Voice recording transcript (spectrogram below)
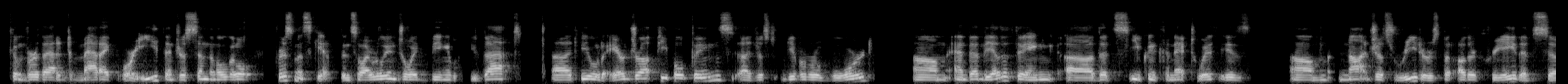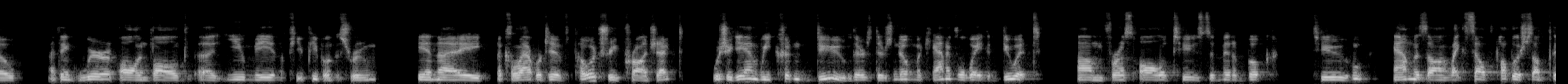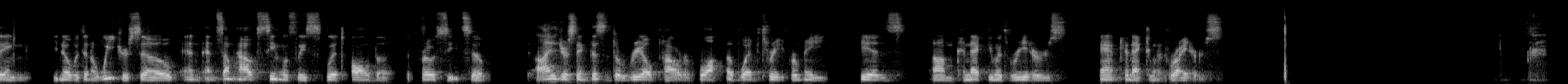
convert that into Matic or ETH and just send them a little Christmas gift. And so I really enjoyed being able to do that, uh, to be able to airdrop people things, uh, just give a reward. Um, and then the other thing uh, you can connect with is um, not just readers, but other creatives. So I think we're all involved, uh, you, me, and a few people in this room, in a, a collaborative poetry project, which again, we couldn't do. There's, there's no mechanical way to do it um, for us all to submit a book to Amazon, like self-publish something you know, within a week or so and, and somehow seamlessly split all the, the proceeds. So I just think this is the real power of, block, of Web3 for me is um, connecting with readers and connecting with writers.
